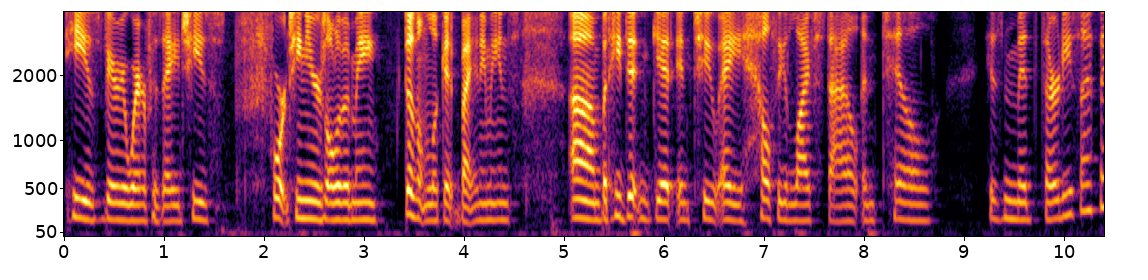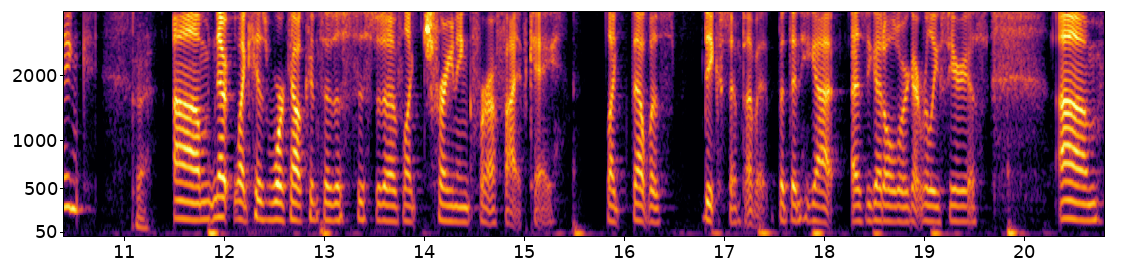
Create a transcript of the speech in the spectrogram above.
he is very aware of his age. He's 14 years older than me. Doesn't look it by any means, um, but he didn't get into a healthy lifestyle until his mid 30s, I think. Um, no, like his workout consisted of like training for a 5K. Like that was the extent of it. But then he got, as he got older, he got really serious. Um,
